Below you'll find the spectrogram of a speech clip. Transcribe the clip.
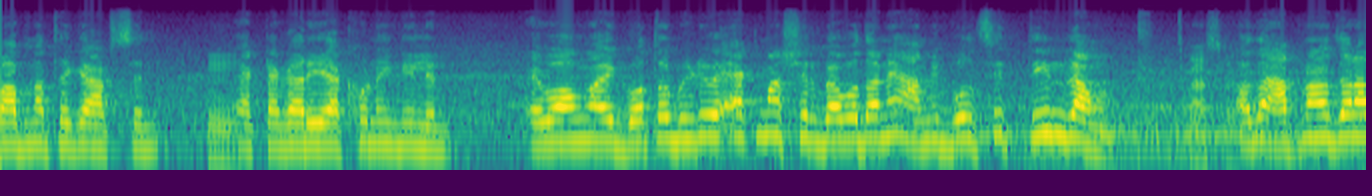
পাবনা থেকে আসছেন। একটা গাড়ি এখনই নিলেন। এবং এই গত ভিডিও এক মাসের ব্যবধানে আমি বলছি তিন রাউন্ড। আচ্ছা। আপনারা যারা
